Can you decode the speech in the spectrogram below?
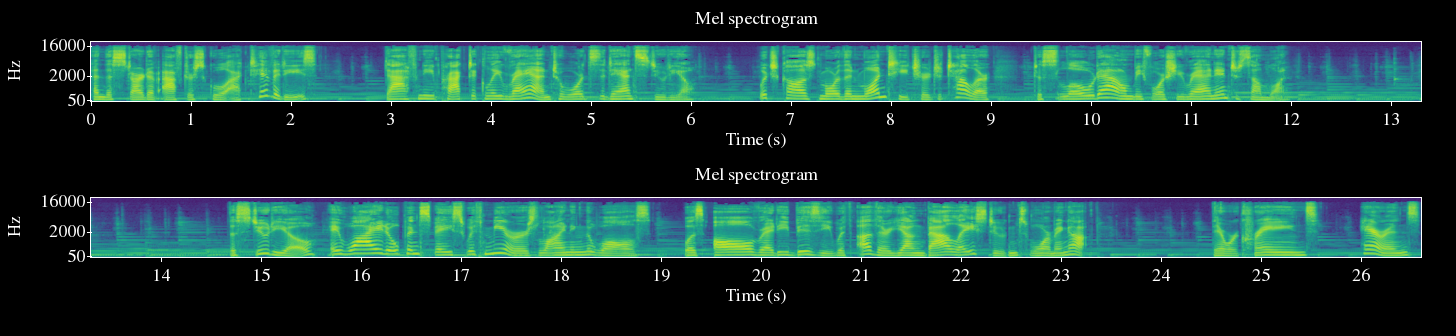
and the start of after school activities, Daphne practically ran towards the dance studio, which caused more than one teacher to tell her to slow down before she ran into someone. The studio, a wide open space with mirrors lining the walls, was already busy with other young ballet students warming up. There were cranes, herons,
